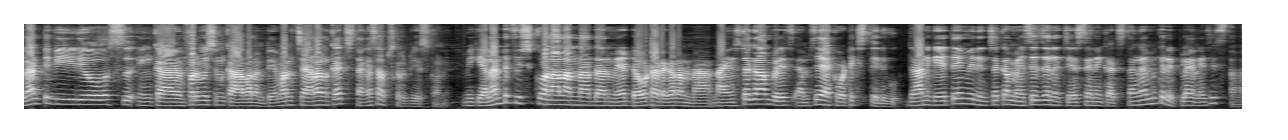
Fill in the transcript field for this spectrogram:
ఇలాంటి వీడియోస్ ఇంకా ఇన్ఫర్మేషన్ కావాలంటే మన ఛానల్ ఖచ్చితంగా సబ్స్క్రైబ్ చేసుకోండి. మీకు ఎలాంటి ఫిష్ కొనాలన్నా దాని మీద డౌట్ అడగాలన్నా నా Instagram page MC Aquatics Telugu. దానికైతే మీరు ఇంచక మెసేజ్ అనేది చేస్తే నేను ఖచ్చితంగా మీకు రిప్లై అనేది ఇస్తాను.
